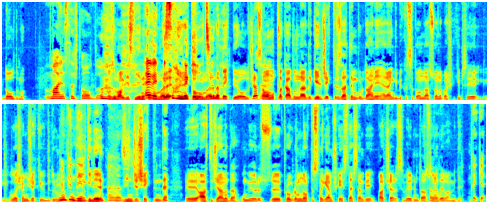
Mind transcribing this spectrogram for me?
doldu mu? Maalesef oldu. O zaman biz yeni tohumları evet, yeni tohumları için. da bekliyor olacağız evet. ama mutlaka bunlar da gelecektir. Zaten burada hani herhangi bir kısıt ondan sonra başka kimseye ulaşamayacak gibi bir durum Mümkün yok. Bu değil. bilgilerin evet. zincir şeklinde e, artacağını da umuyoruz. E, programın ortasına gelmişken istersen bir parça arası verelim daha sonra tamam. devam edelim. Peki.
